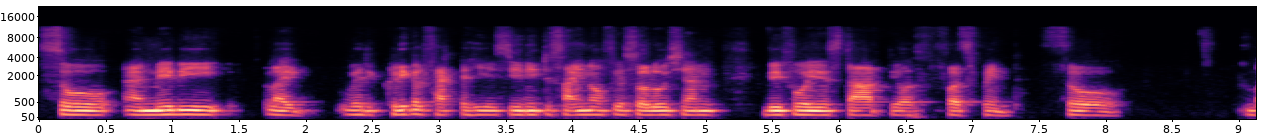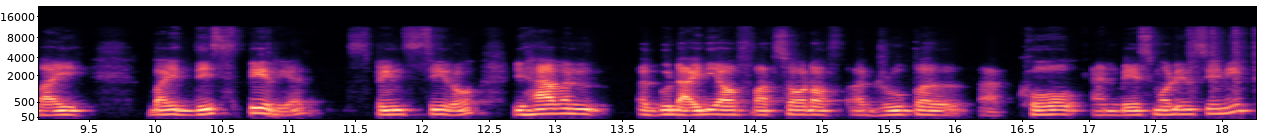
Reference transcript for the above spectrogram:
So, and maybe like very critical factor here is you need to sign off your solution before you start your first sprint. So by by this period, sprint zero, you have an, a good idea of what sort of a Drupal uh, core and base modules you need.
